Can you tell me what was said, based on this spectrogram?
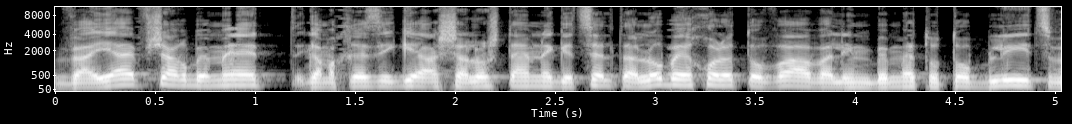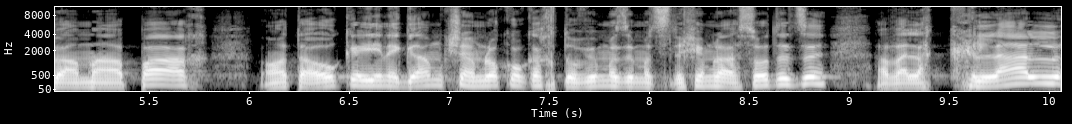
והיה אפשר באמת, גם אחרי זה הגיע השלוש שתיים נגד סלטה, לא ביכולת טובה, אבל עם באמת אותו בליץ והמהפך, אמרת אוקיי הנה גם כשהם לא כל כך טובים אז הם מצליחים לעשות את זה, אבל הכלל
